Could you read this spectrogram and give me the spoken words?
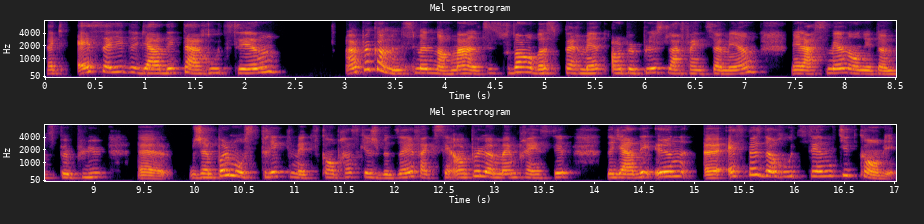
Fait essayer de garder ta routine un peu comme une semaine normale. souvent, on va se permettre un peu plus la fin de semaine, mais la semaine, on est un petit peu plus. Euh, j'aime pas le mot strict, mais tu comprends ce que je veux dire. Fait que c'est un peu le même principe de garder une euh, espèce de routine qui te convient.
